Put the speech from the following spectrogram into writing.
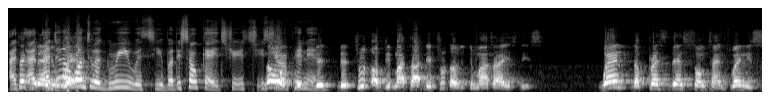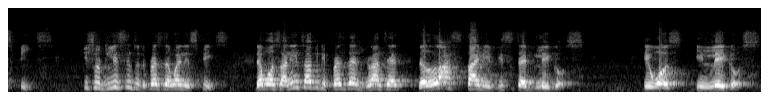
I, I, I, do not want to agree with you, but it's okay. It's, it's, it's no, your opinion. The, the, the, truth of the matter, the truth of the matter is this: when the president sometimes, when he speaks, you should listen to the president when he speaks. There was an interview the president granted the last time he visited Lagos. It was in Lagos.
